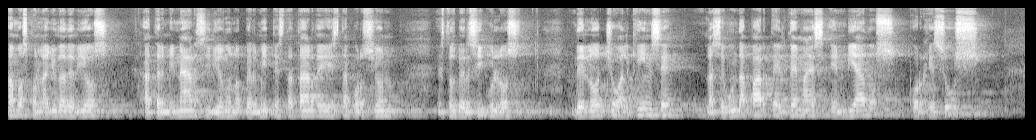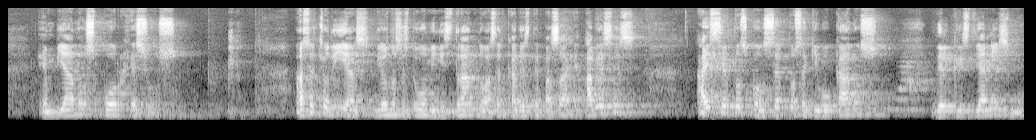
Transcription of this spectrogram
Vamos con la ayuda de Dios a terminar, si Dios nos lo permite, esta tarde, esta porción, estos versículos del 8 al 15. La segunda parte, el tema es enviados por Jesús, enviados por Jesús. Hace ocho días Dios nos estuvo ministrando acerca de este pasaje. A veces hay ciertos conceptos equivocados del cristianismo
